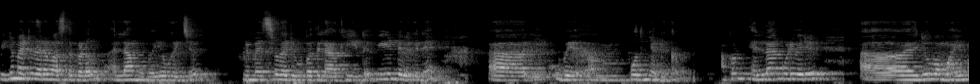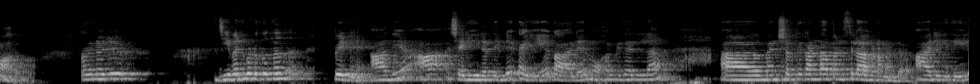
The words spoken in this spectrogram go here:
പിന്നെ മറ്റു തരം വസ്തുക്കളും എല്ലാം ഉപയോഗിച്ച് ഒരു മിശ്രിത രൂപത്തിലാക്കിയിട്ട് വീണ്ടും ഇതിനെ ഉപയോഗം പൊതിഞ്ഞെടുക്കും. അപ്പം എല്ലാം കൂടി ഒരു രൂപമായി മാറും. അതിനൊരു ജീവൻ കൊടുക്കുന്നത് പിന്നെ ആദ്യം ആ ശരീരത്തിന്റെ കയ്യ് കാൽ മുഖം ഇതെല്ലാം മനുഷ്യർക്ക് കണ്ടാൽ മനസ്സിലാകണമല്ലോ. ആ രീതിയിൽ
